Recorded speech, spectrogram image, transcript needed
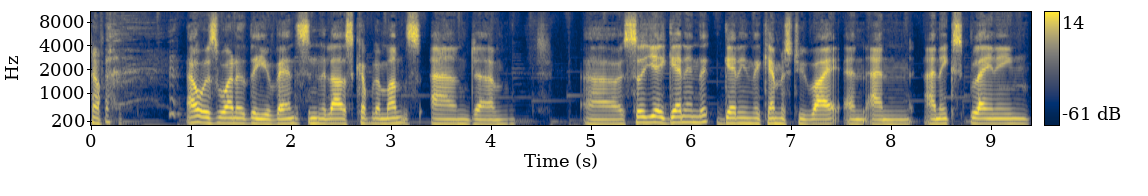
that was one of the events in the last couple of months and um uh so yeah getting the getting the chemistry right and and and explaining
